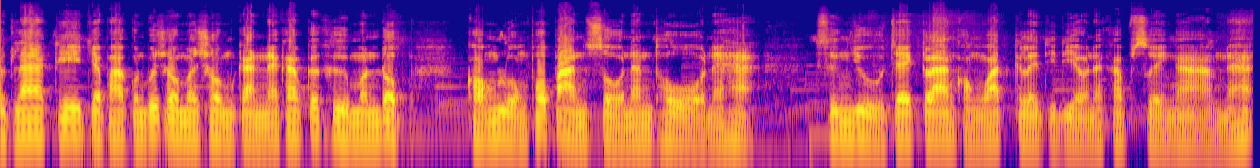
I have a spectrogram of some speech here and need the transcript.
จุดแรกที่จะพาคุณผู้ชมมาชมกันนะครับ ก็คือมณฑปของหลวงพ่อปานโสนันโทนะฮะซึ่งอยู่ใจกลางของวัดกันเลยทีเดียวนะครับ สวยงามนะฮะ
